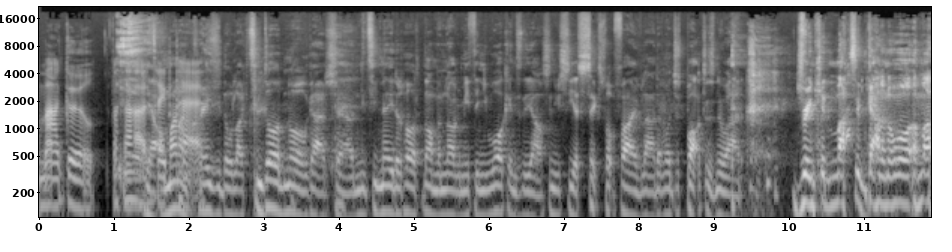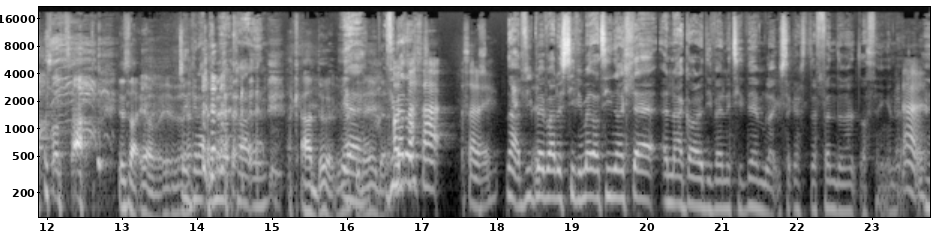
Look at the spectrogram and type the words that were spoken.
my girl fatha yeah, type peth. crazy though, like, ti'n dod nôl gair lle, ni ti'n neud yr holl non-monogamy thing, you walk into the house and you see a six foot five lad efo just boxers nhw ar, drinking massive gallon of water mass on tap. It's like, yo... Drinking out the milk carton. I can't do it, fi'n yeah. neud it. Ond fatha, Sorry. Na, fi ble ar ys ti, fi'n meddwl ti'n o'r lle yn agored i fe, ti ddim, like, it's like a fundamental thing, innit? Yeah.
